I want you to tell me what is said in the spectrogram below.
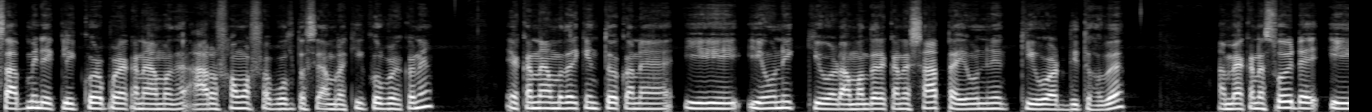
সাবমিটে ক্লিক করার পর এখানে আমাদের আরও সমস্যা বলতেছে, আমরা কি করব এখানে? এখানে আমাদের কিন্তু এখানে ইউনিক কিওয়ার্ড আমাদের এখানে সাতটা ইউনিক কিওয়ার্ড দিতে হবে। আমি এখানে ছয়টা এই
